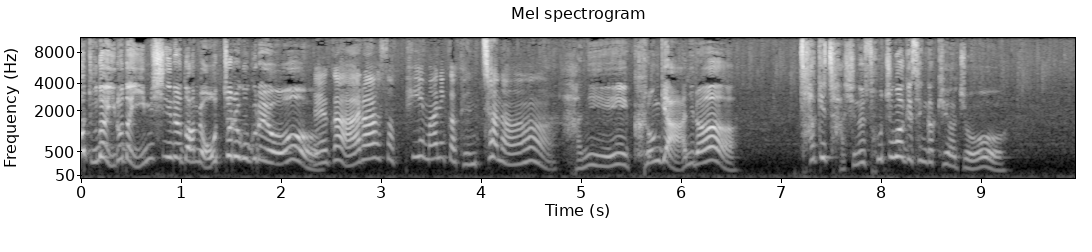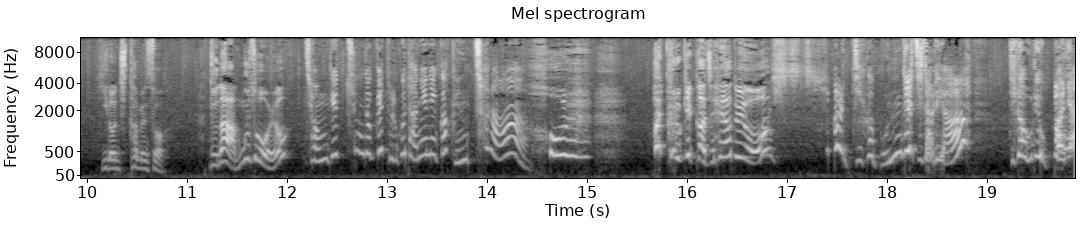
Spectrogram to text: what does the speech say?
아, 누나 이러다 임신이라도 하면 어쩌려고 그래요? 내가 알아서 피임하니까 괜찮아. 아니, 그런 게 아니라 자기 자신을 소중하게 생각해야죠. 이런 짓 하면서 누나 안 무서워요? 전기 충격기 들고 다니니까 괜찮아. 헐, 아, 그렇게까지 해야 돼요? 씨발 네가 뭔데 지랄이야? 네가 우리 오빠냐?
